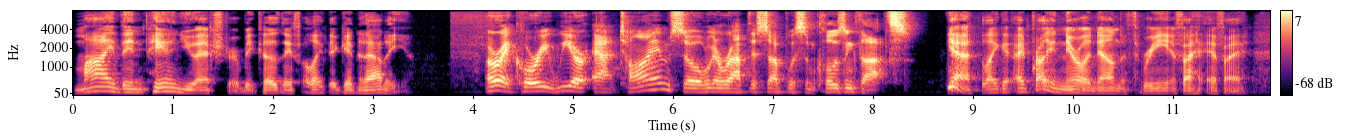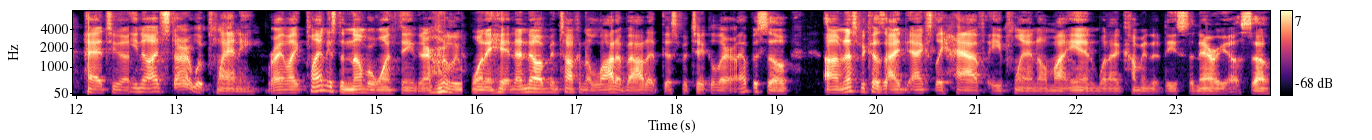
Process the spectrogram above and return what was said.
mind then paying you extra because they feel like they're getting it out of you. all right corey we are at time so we're going to wrap this up with some closing thoughts Yeah, like I'd probably narrow it down to three if I if I had to. You know, I'd start with planning, right? Like planning is the number one thing that I really want to hit. And I know I've been talking a lot about it this particular episode. Um, that's because I actually have a plan on my end when I come into these scenarios. So,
